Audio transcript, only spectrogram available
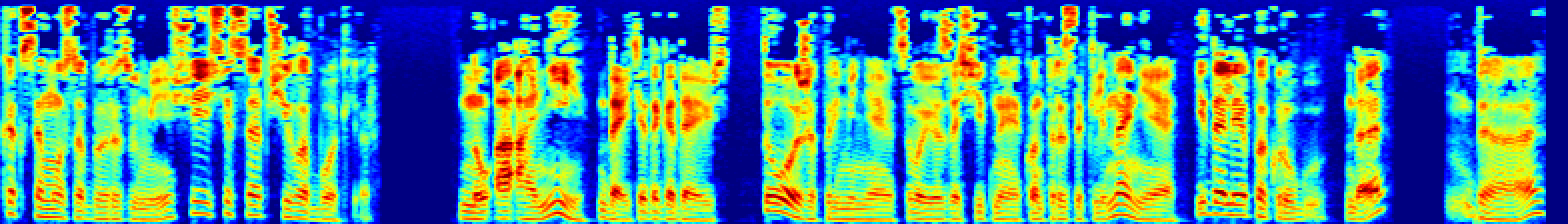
как само собой разумеющееся сообщила Ботлер. Ну а они, дайте догадаюсь, тоже применяют свое защитное контрзаклинание и далее по кругу, да? Да.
